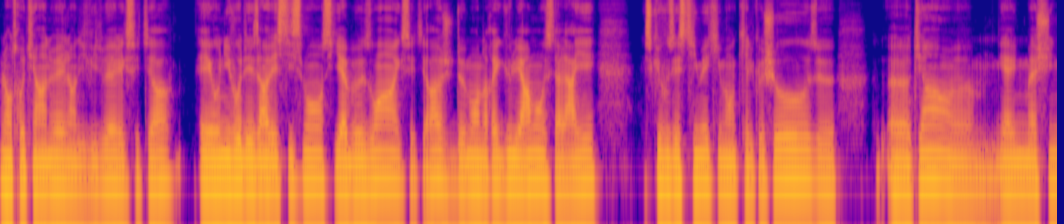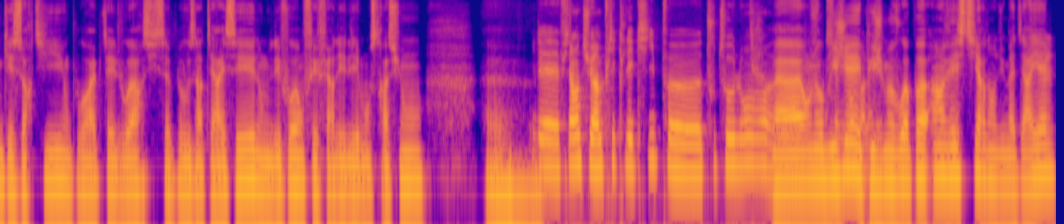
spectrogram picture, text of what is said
l'entretien annuel, individuel, etc. Et au niveau des investissements, s'il y a besoin, etc., je demande régulièrement aux salariés est-ce que vous estimez qu'il manque quelque chose Euh, Tiens, euh, il y a une machine qui est sortie, on pourrait peut-être voir si ça peut vous intéresser. Donc, des fois, on fait faire des démonstrations. Euh, finalement, tu impliques l'équipe tout au long. bah, on est obligé, et puis je l'année. me vois pas investir dans du matériel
